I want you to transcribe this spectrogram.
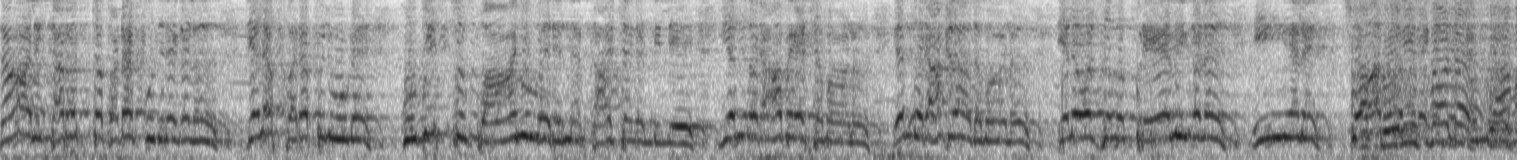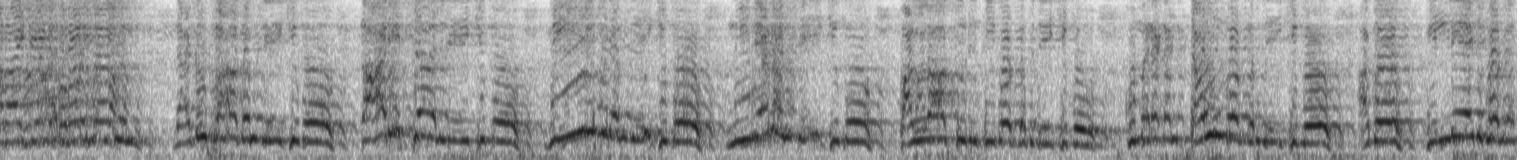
നാല് കറുത്ത പടക്കുതിരകൾ ജലപ്പരപ്പിലൂടെ കുതിച്ചു പാഞ്ഞു വരുന്ന കാഴ്ച കണ്ടില്ലേ? എന്തൊരാവേശമാണ് എന്തൊരാഹ്ലാദമാണ്. ജലോത്സവ പ്രേമികൾ ഇങ്ങനെ നടുഭാഗം ജയിക്കുമോ? കാരിച്ചാൽ ജയിക്കുമോ? നീപുരം ജയിക്കുമോ? നിരണം ജയിക്കുമോ? പള്ളാത്തുരുത്തി ബോട്ടം ജയിക്കുമോ? കുമരകം ടൗൺ ബോട്ടം ജയിക്കുമോ? അതോ വില്ലേജ് ബോട്ടം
